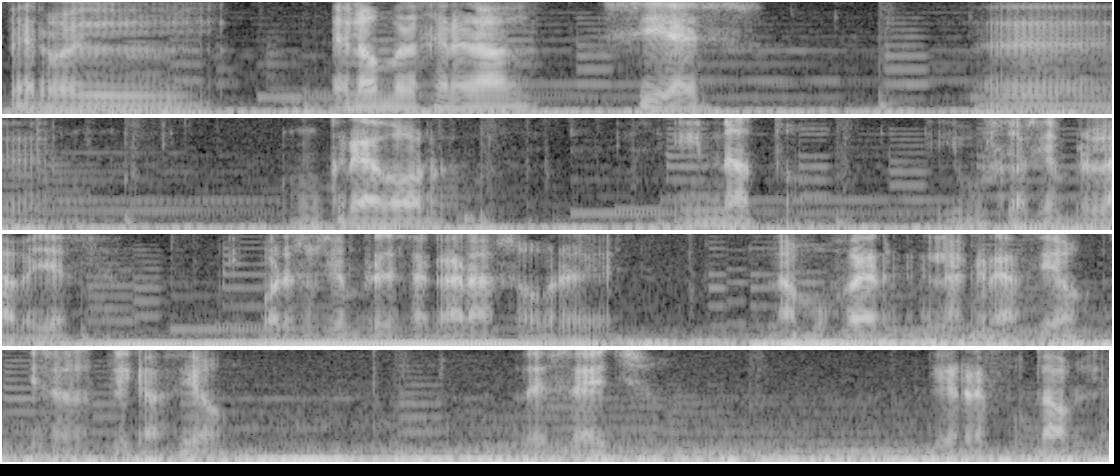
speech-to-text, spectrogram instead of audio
Pero el, el hombre en general sí es eh, un creador innato y busca siempre la belleza. Por eso siempre destacará sobre la mujer en la creación. Y esa es la explicación de ese hecho irrefutable.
